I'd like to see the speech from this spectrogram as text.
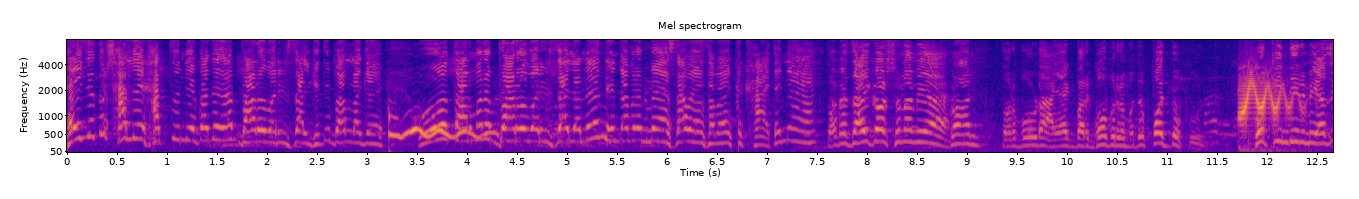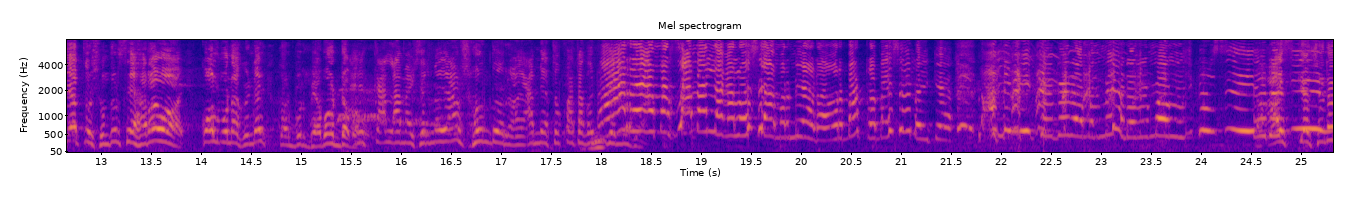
হেই যে তো শালিয়ে খাচ্ছ নিয়ে কয়ে বারো বাড়ির চাল খেতে ভালো লাগে। ও তার মানে বারো বাড়ির চাল আনে সাবাই খায় তাই না? তবে যাই কর শোনা মিয়া কন। তোর বউটা একবার গোবরের মধ্যে পদ্ম ফুল। ফকিন্দির মেয়ে যে এত সুন্দর চেহারা হয় কল্পনা করি নাই তোর বউর ব্যবহারটা কালা মাইসের মেয়ে সুন্দর হয় আমি এত কথা কই আরে আমার জামাই লাগা লইছে আমার মেয়েটা ওর বাটটা পাইছে নাই কে আমি ভিক্ষা করে আমার মেয়েটারে মানুষ করছি আজকে সেটা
